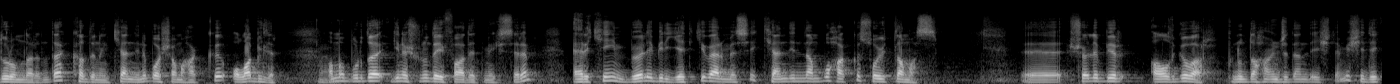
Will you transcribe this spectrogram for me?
durumlarında kadının kendini boşama hakkı olabilir. Ama burada yine şunu da ifade etmek isterim. Erkeğin böyle bir yetki vermesi kendinden bu hakkı soyutlamaz. Ee, şöyle bir algı var. Bunu daha önceden de işlemiş idik.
